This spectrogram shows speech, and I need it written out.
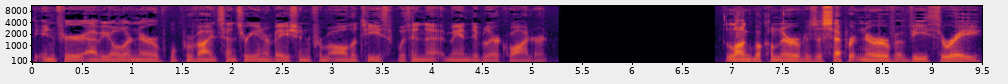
The inferior alveolar nerve will provide sensory innervation from all the teeth within that mandibular quadrant. The long buccal nerve is a separate nerve of V3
